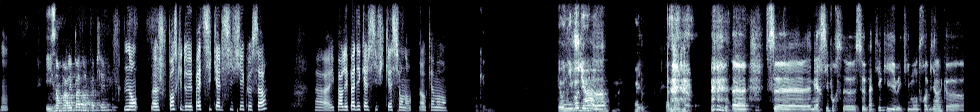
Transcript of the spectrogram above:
mmh. Et ils n'en parlaient pas dans le papier? Non, je pense qu'il ne devait pas être si calcifié que ça. il ne parlait pas des calcifications, non, à aucun moment. Et au niveau du... Oui, merci pour ce, papier qui, qui, montre bien que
